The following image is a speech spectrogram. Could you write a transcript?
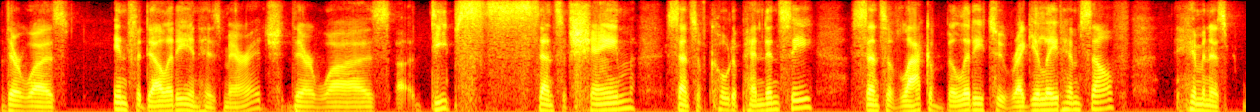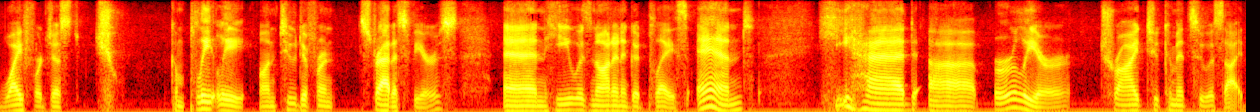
There was infidelity in his marriage. There was a deep sense of shame, sense of codependency, sense of lack of ability to regulate himself. Him and his wife were just completely on two different stratospheres, and he was not in a good place. And he had uh, earlier tried to commit suicide,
